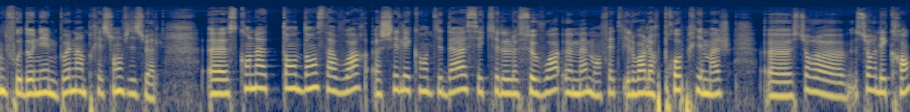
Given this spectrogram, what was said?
il faut donner une bonne impression visuelle. Euh, ce qu'on a tendance à voir euh, chez les candidats, c'est qu'ils se voient eux-mêmes. En fait, ils voient leur propre image euh, sur euh, sur l'écran.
